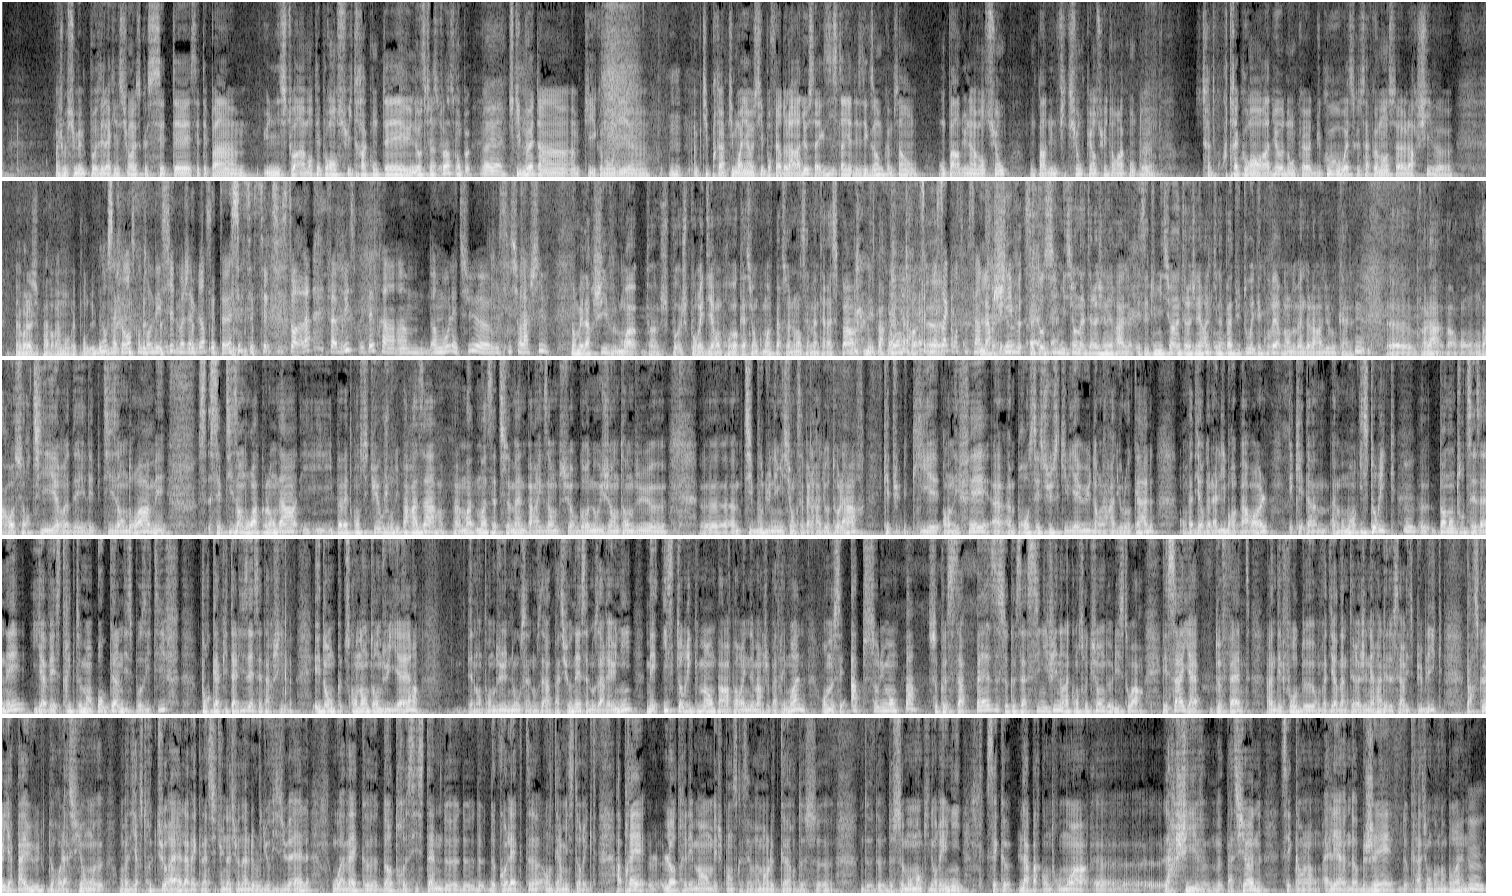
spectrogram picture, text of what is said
moi, je me suis même posé la question est-ce que c'était c'était pas une histoire inventée pour ensuite raconter une, autre histoire, ce qu'on peut, ce qui peut mm. être un, petit, comment on dit, euh, mm. un petit un petit moyen aussi pour faire de la radio. Ça existe. Hein. Il y a des exemples comme ça. On, part d'une invention, on part d'une fiction, puis ensuite on raconte. Euh, très, très courant en radio. Donc, euh, du coup, où est-ce que ça commence l'archive ben voilà, j'ai pas vraiment répondu. Non, ça commence quand on le décide. Moi, j'aime bien cette, euh, cette, histoire-là. Fabrice, peut-être un, un, mot là-dessus euh, aussi sur l'archive? Non, mais l'archive, moi, je, je, pourrais dire en provocation que moi, personnellement, ça m'intéresse pas. Mais par contre, euh, l'archive, c'est aussi une mission d'intérêt général. Et c'est une mission d'intérêt général qui n'a pas du tout été couverte dans le domaine de la radio locale. Mm. voilà, on va ressortir des, des petits endroits, mais ces petits endroits que l'on a, ils, peuvent être constitués aujourd'hui par hasard. moi, moi, cette semaine, par exemple, sur Grenouille, j'ai entendu euh, euh, un petit bout d'une émission qui s'appelle Radio Tolar, qui est, qui est en effet un, processus qu'il y a eu dans la radio locale, on va dire de la libre parole, et qui est un, moment historique. Mm. Euh, pendant toutes ces années, il y avait strictement aucun dispositif pour capitaliser cette archive. Et donc, ce qu'on a entendu hier, bien entendu, nous, ça nous a passionnés, ça nous a réunis, mais historiquement, par rapport à une démarche de patrimoine, on ne sait absolument pas ce que ça pèse, ce que ça signifie dans la construction de l'histoire. Et ça, il y a de fait un défaut de, on va dire, d'intérêt général et de service public, parce qu'il n'y a pas eu de relation, euh, on va dire, structurelle avec l'Institut national de l'audiovisuel ou avec euh, d'autres systèmes de, de, de, collecte en termes historiques. Après, l'autre élément, mais je pense que c'est vraiment le cœur de ce, de, de ce moment qui nous réunit, c'est que là, par contre, où moi, euh, l'archive me passionne, c'est quand elle est un objet de création contemporaine. Hmm.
